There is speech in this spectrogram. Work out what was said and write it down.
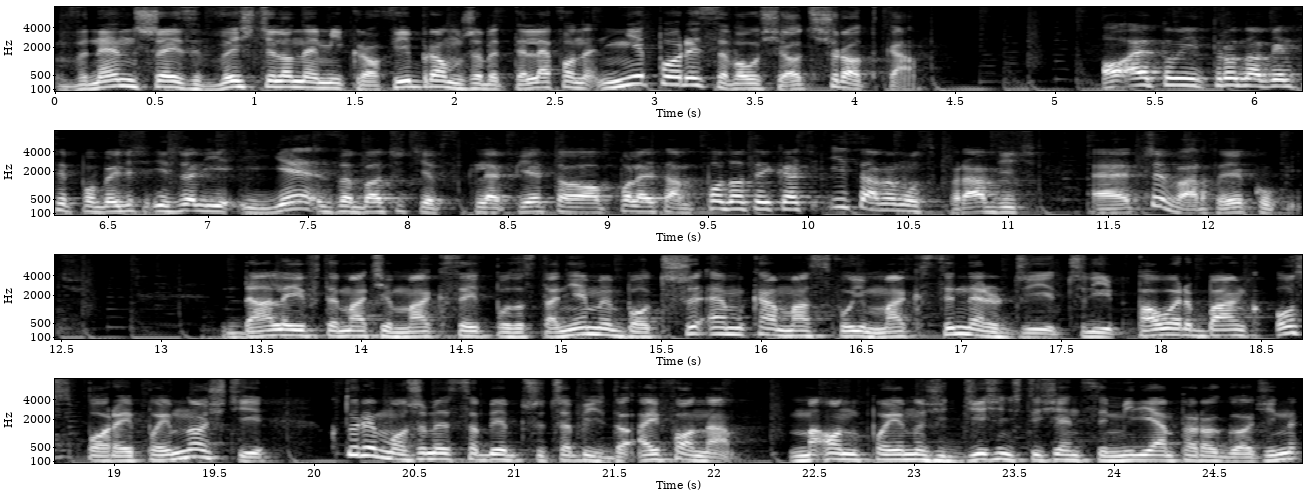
Wnętrze jest wyścielone mikrofibrą, żeby telefon nie porysował się od środka. O etui trudno więcej powiedzieć, jeżeli je zobaczycie w sklepie, to polecam podotykać i samemu sprawdzić, czy warto je kupić. Dalej w temacie MagSafe pozostaniemy, bo 3MK ma swój Mag Synergy, czyli powerbank o sporej pojemności, który możemy sobie przyczepić do iPhone'a. Ma on pojemność 10 000 mAh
